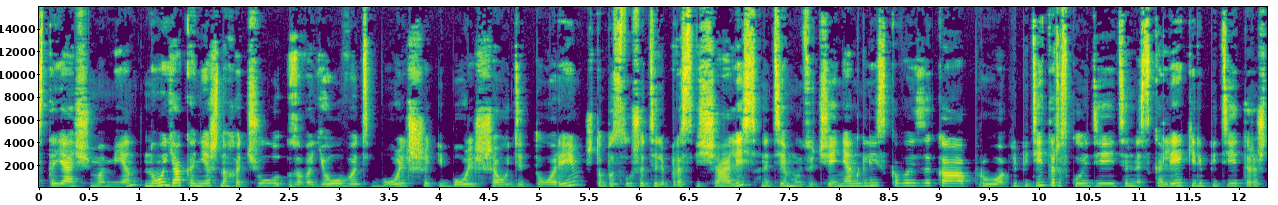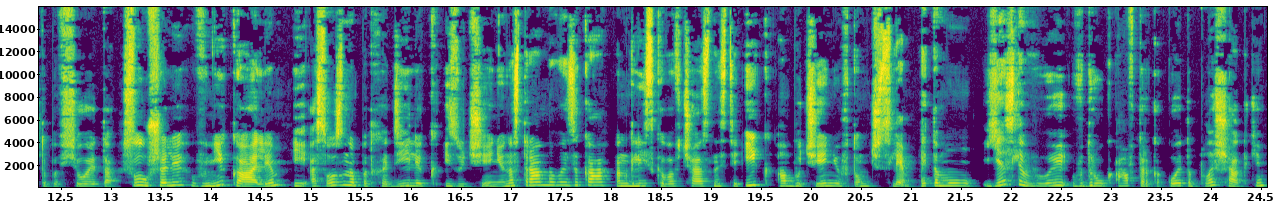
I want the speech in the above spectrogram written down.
настоящий момент, но я, конечно, хочу завоевывать больше и больше аудитории, чтобы слушатели просвещались на тему изучения английского языка, про репетиторскую деятельность, коллеги-репетиторы, чтобы все это слушали, вникали и осознанно подходили к изучению иностранного языка, английского в частности, и к обучению в том числе. Поэтому, если вы вдруг автор какой-то площадки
